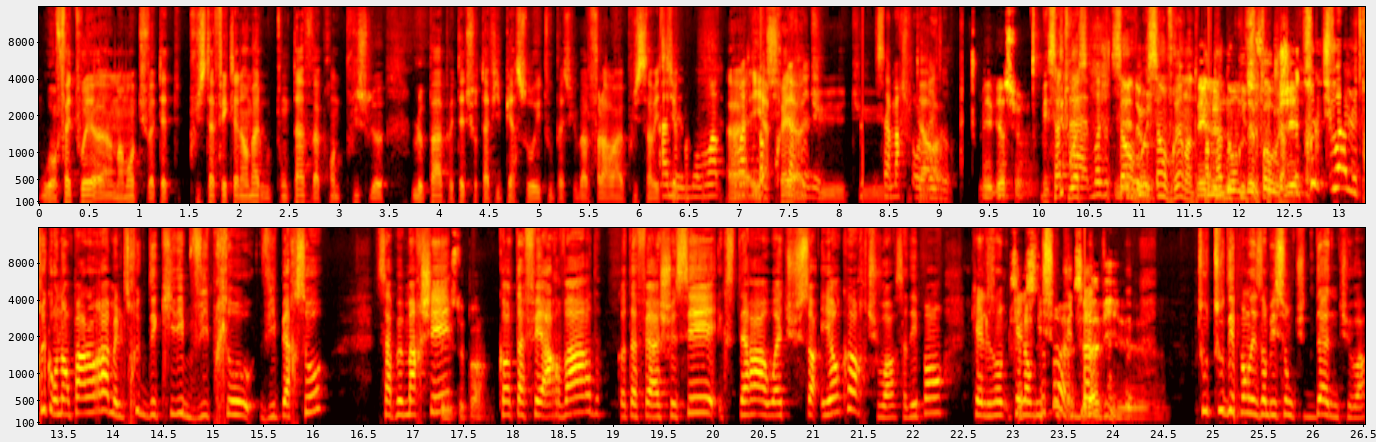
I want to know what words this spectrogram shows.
où en fait ouais, à un moment tu vas peut-être plus taffer que la normale, où ton taf va prendre plus le le pas peut-être sur ta vie perso et tout parce qu'il va falloir euh, plus Ah, s'investir. quoi. bon, moi, Euh, et après euh, tu, tu Ça marche pour le réseau. Mais bien sûr. mais ça, tu vois, Ah, moi, je- ça, en, de ça, en vrai, on en le pas nombre beaucoup de ce fois où truc-là. j'ai- Le truc, tu vois, le truc, on en parlera, mais le truc d'équilibre vie pro, vie perso, ça peut marcher pas. quand t'as fait Harvard, quand t'as fait HEC, etc. Ouais, tu sors. Et encore, tu vois, ça dépend quelles, Ça quelle ambition pas, tu te la donnes. vie. Euh. tout, tout dépend des ambitions que tu te donnes, tu vois.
